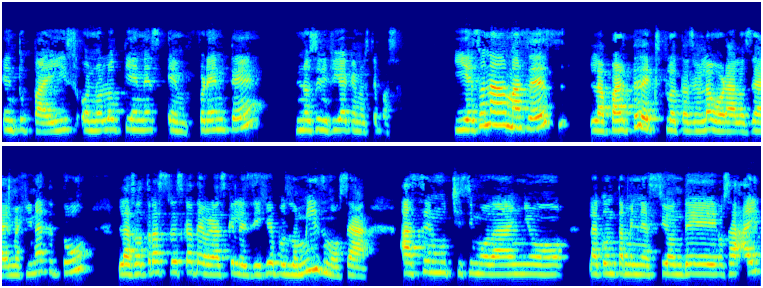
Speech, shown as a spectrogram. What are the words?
en tu país o no lo tienes enfrente, no significa que no esté pasando. Y eso nada más es la parte de explotación laboral. O sea, imagínate tú las otras tres categorías que les dije, pues lo mismo, o sea, hacen muchísimo daño, la contaminación de, o sea, hay,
